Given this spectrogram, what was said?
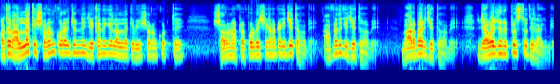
অতএব আল্লাহকে স্মরণ করার জন্য যেখানে গেলে আল্লাহকে বেশি স্মরণ করতে, স্মরণ আপনার পড়বে, সেখানে আপনাকে যেতে হবে। আপনাদেরকে যেতে হবে। বারবার যেতে হবে। যাওয়ার জন্য প্রস্তুতি লাগবে,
